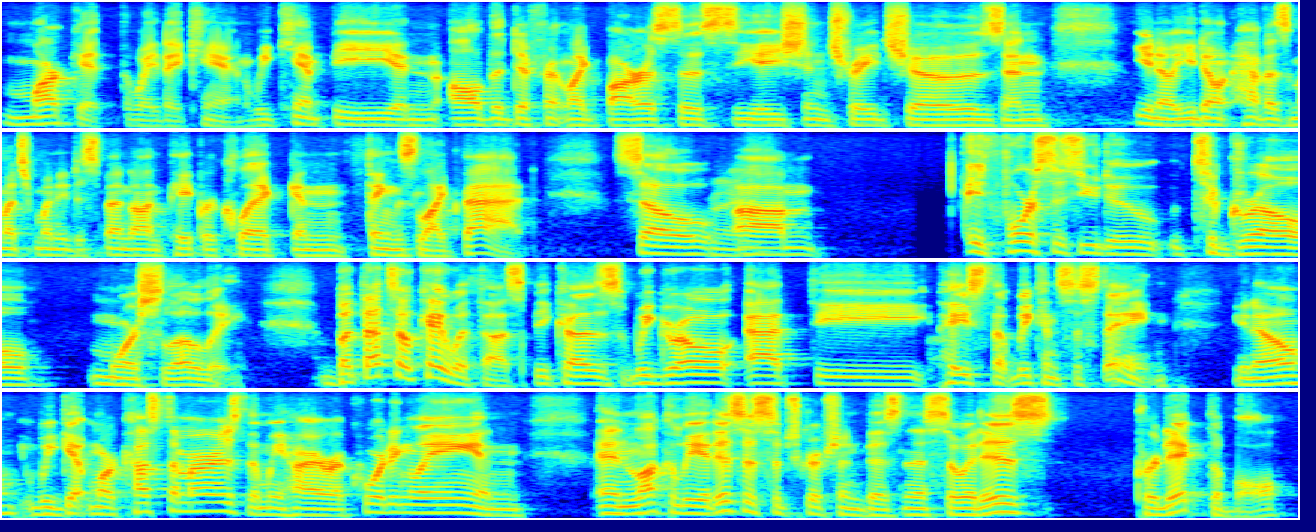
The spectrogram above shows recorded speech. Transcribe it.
market the way they can. We can't be in all the different like bar association trade shows and you know, you don't have as much money to spend on pay per click and things like that. So, right. um, it forces you to to grow more slowly. But that's okay with us because we grow at the pace that we can sustain. You know, we get more customers, then we hire accordingly, and and luckily it is a subscription business, so it is predictable.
